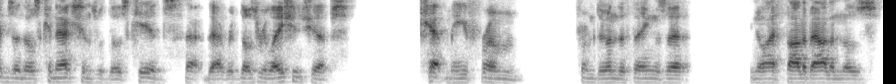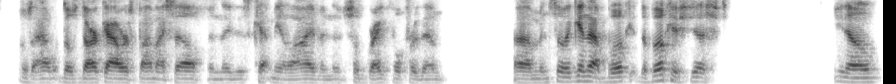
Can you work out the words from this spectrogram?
and those connections with those kids that that those relationships kept me from from doing the things that you know i thought about in those those those dark hours by myself. And they just kept me alive and i'm so grateful for them. Um, and so again that book the book is just you know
